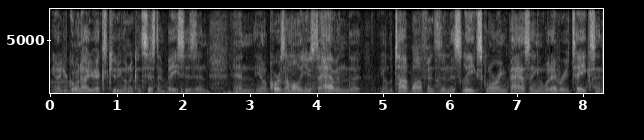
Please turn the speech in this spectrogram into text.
you know you're going out, you're executing on a consistent basis, and and you know, of course, I'm only used to having the you know the top offenses in this league, scoring, passing, and whatever it takes, and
